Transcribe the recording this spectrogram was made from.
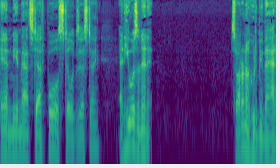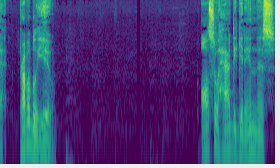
And me and Matt's death pool is still existing, and he wasn't in it. So I don't know who to be mad at. Probably you. Also had to get in this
